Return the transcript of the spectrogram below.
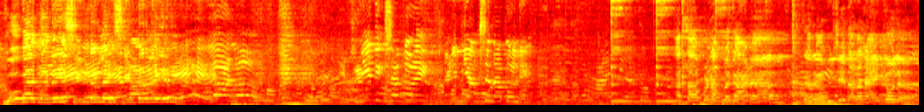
गो बायमध्ये ये सेंटरला ये मी दीक्षा कोळी आणि मी अक्षदा कोळी आता आपण आपलं गाणं तर विजय दादाने ऐकवलं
